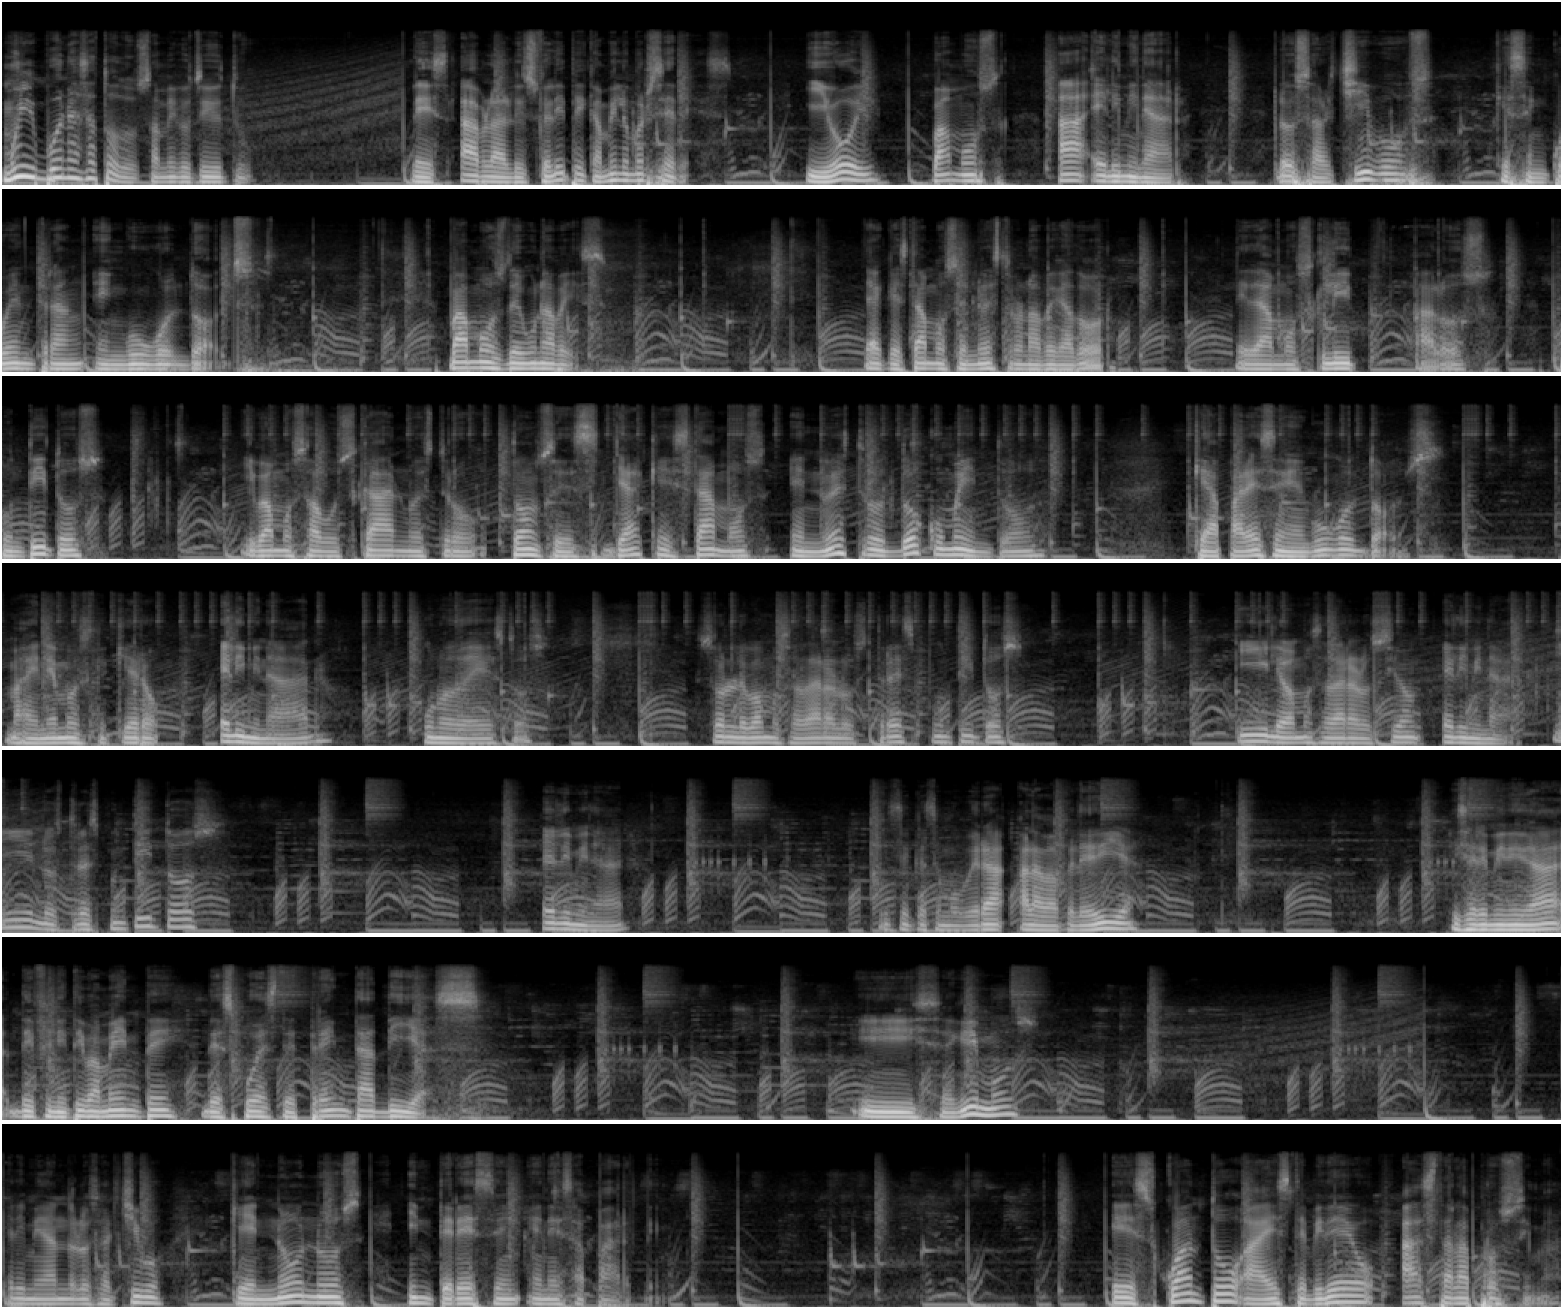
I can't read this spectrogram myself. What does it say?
Muy buenas a todos amigos de YouTube. Les habla Luis Felipe Camilo Mercedes y hoy vamos a eliminar los archivos que se encuentran en Google Docs. Vamos de una vez. Ya que estamos en nuestro navegador, le damos clic a los puntitos y vamos a buscar nuestro entonces ya que estamos en nuestro documento que aparecen en Google Docs. Imaginemos que quiero eliminar uno de estos. Solo le vamos a dar a los tres puntitos y le vamos a dar a la opción eliminar. Y los tres puntitos eliminar. Dice que se moverá a la papelería y se eliminará definitivamente después de 30 días y seguimos eliminando los archivos que no nos interesen en esa parte. Es cuanto a este video. Hasta la próxima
